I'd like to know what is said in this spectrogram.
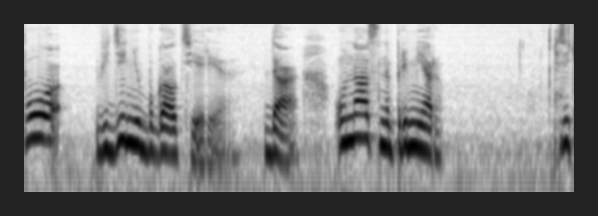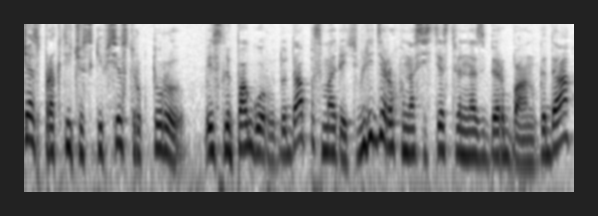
по ведению бухгалтерии. Да, у нас, например, Сейчас практически все структуры, если по городу, да, посмотреть, в лидерах у нас, естественно, Сбербанк, да,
